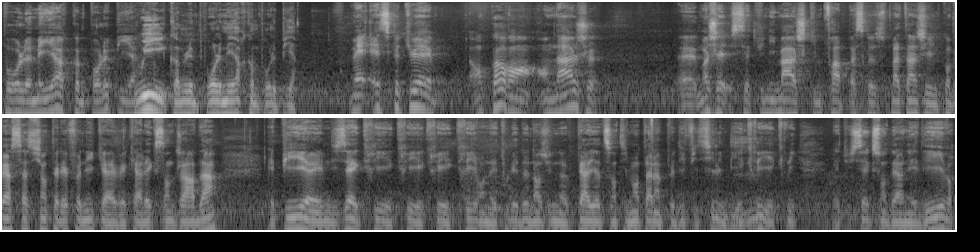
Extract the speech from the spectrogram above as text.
pour le meilleur comme pour le pire. Oui, comme le- pour le meilleur comme pour le pire. Mais est-ce que tu es encore en, en âge euh, Moi, c'est une image qui me frappe parce que ce matin, j'ai eu une conversation téléphonique avec Alexandre Jardin. Et puis, euh, il me disait écris, écris, écris, écris. On est tous les deux dans une période sentimentale un peu difficile. Il me dit écris, écris. Et tu sais que son dernier livre,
